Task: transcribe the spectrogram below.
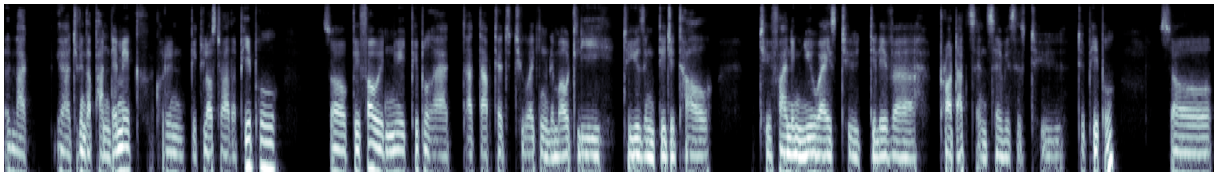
Like uh, during the pandemic, couldn't be close to other people so before we knew it, people had adapted to working remotely, to using digital, to finding new ways to deliver products and services to, to people. So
